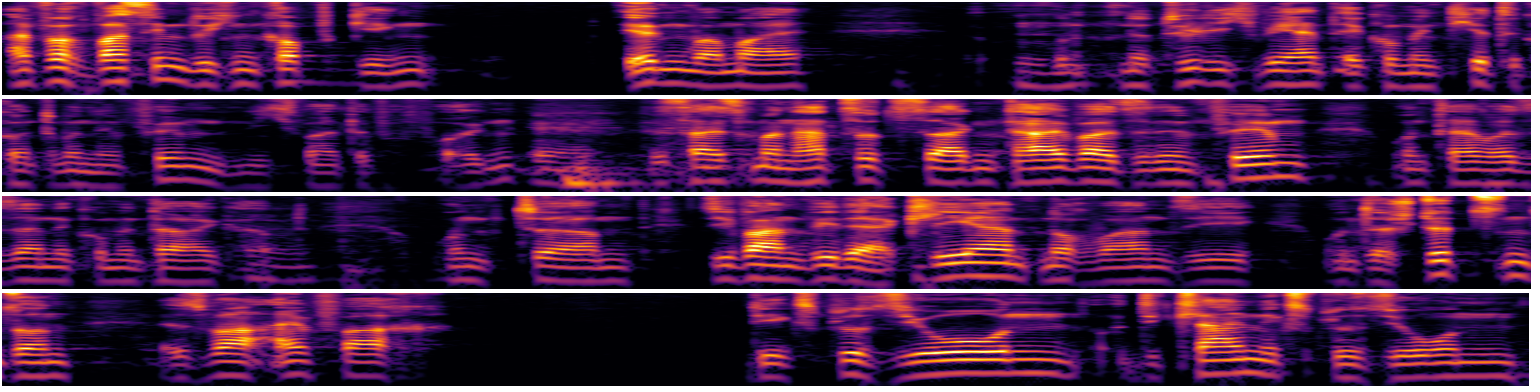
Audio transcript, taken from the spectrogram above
einfach was ihm durch den Kopf ging, irgendwann mal Mhm. Und natürlich, während er kommentierte, konnte man den Film nicht weiter verfolgen. Ja. Das heißt, man hat sozusagen teilweise den Film und teilweise seine Kommentare gehabt. Ja. Und ähm, sie waren weder erklärend noch waren sie unterstützend, sondern es war einfach die Explosion, die kleinen Explosionen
